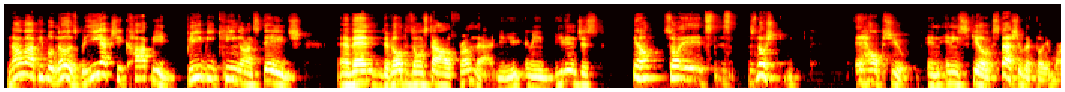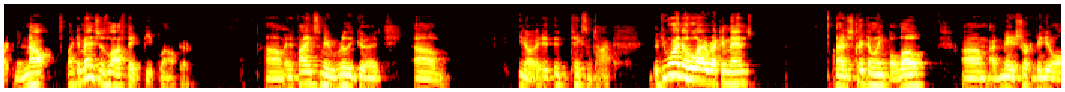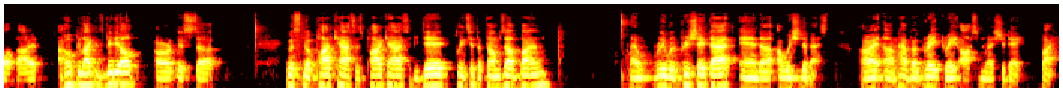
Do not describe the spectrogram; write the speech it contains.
not a lot of people know this, but he actually copied BB King on stage and then developed his own style from that. I mean, he, I mean, he didn't just, you know. So it's, it's there's no. It helps you in any skill, especially with affiliate marketing. Now, like I mentioned, there's a lot of fake people out there, um, and finding somebody really good, um, you know, it, it, takes some time. If you want to know who I recommend, uh, just click the link below. Um, I've made a short video all about it. I hope you liked this video or this uh, listen to a podcast, this podcast. If you did, please hit the thumbs up button. I really would appreciate that, and uh, I wish you the best. All right, um, have a great, great, awesome rest of your day. Bye.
